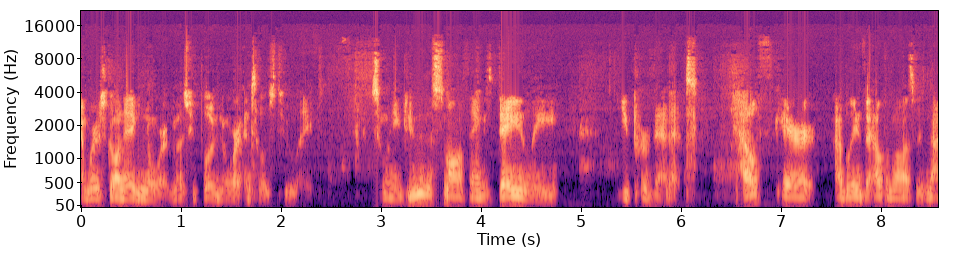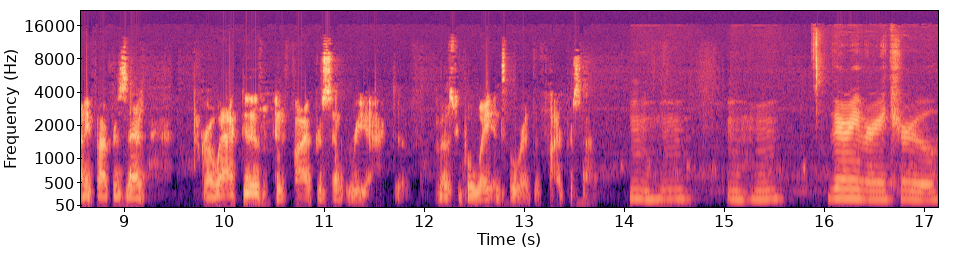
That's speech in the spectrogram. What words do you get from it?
and we're just going to ignore it. Most people ignore it until it's too late. So when you do the small things daily, you prevent it. Healthcare, I believe the health and wellness is 95% proactive and 5% reactive. Most people wait until we're at the 5%. Mm-hmm. Mm-hmm. Very, very true.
